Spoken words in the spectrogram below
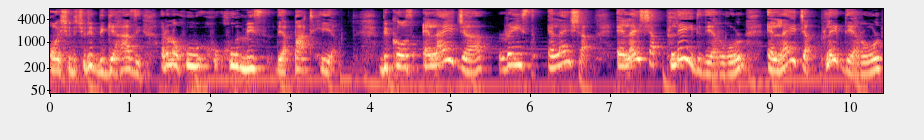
or should, should it be Gehazi? I don't know who, who, who missed their part here. Because Elijah raised Elisha. Elisha played their role, Elijah played their role,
